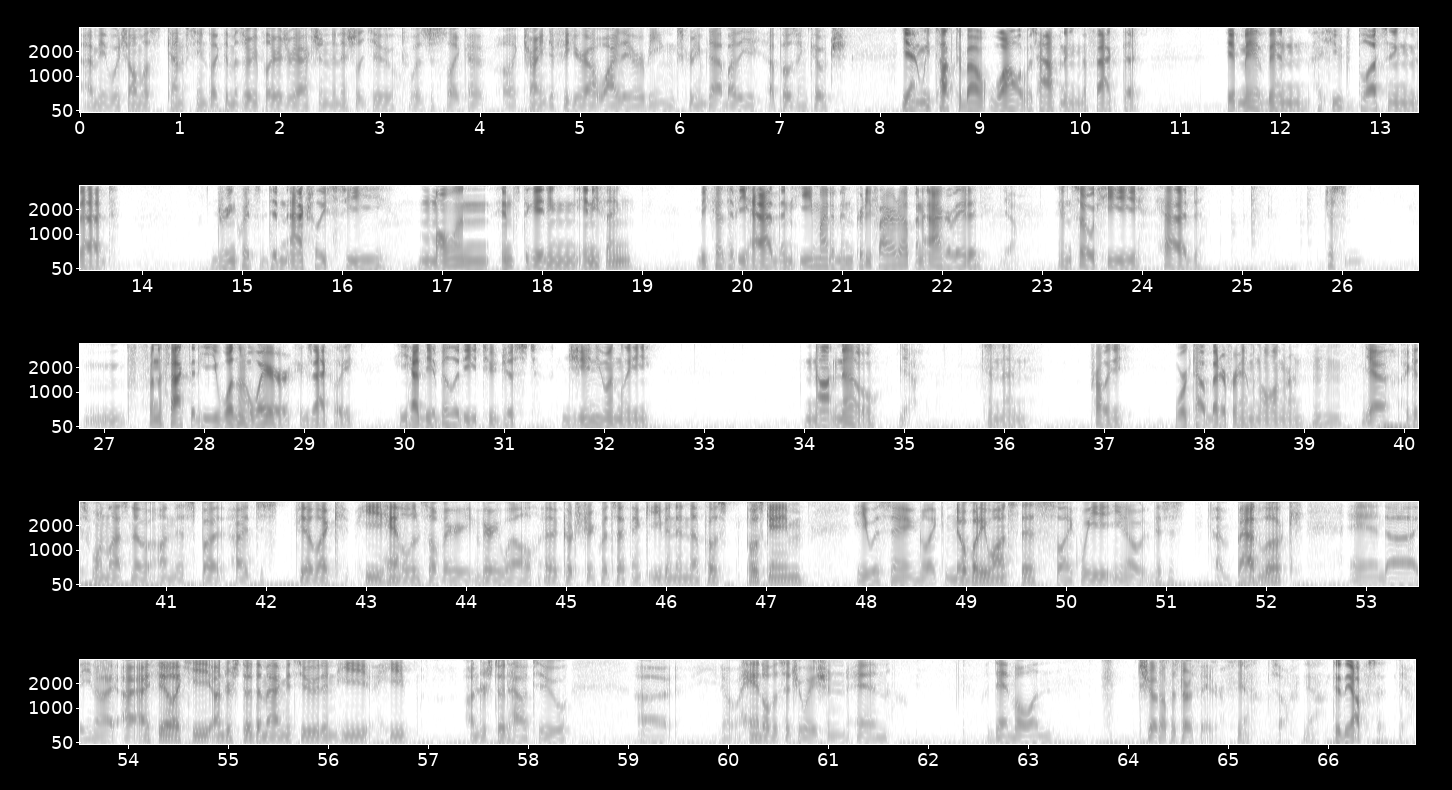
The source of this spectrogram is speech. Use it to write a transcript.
I mean, which almost kind of seemed like the Missouri players' reaction initially too was just like a, like trying to figure out why they were being screamed at by the opposing coach. Yeah, and we talked about while it was happening the fact that it may have been a huge blessing that Drinkwitz didn't actually see Mullen instigating anything because if he had, then he might have been pretty fired up and aggravated. Yeah. And so he had just from the fact that he wasn't aware exactly, he had the ability to just genuinely not know. Yeah. And then probably worked out better for him in the long run. Mm-hmm. Yeah, I guess one last note on this, but I just feel like he handled himself very, very well. Uh, Coach Drinkwitz, I think, even in the post post game, he was saying like nobody wants this. Like we, you know, this is a bad look, and uh, you know, I, I feel like he understood the magnitude and he he understood how to, uh, you know, handle the situation. And Dan Mullen showed up as Darth Vader. Yeah. So Yeah. Did the opposite. Yeah.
